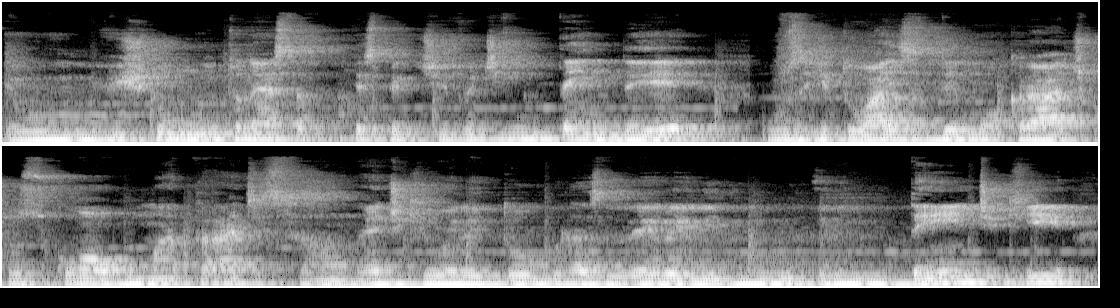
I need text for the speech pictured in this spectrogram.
eu invisto muito nessa perspectiva de entender os rituais democráticos com alguma tradição, né, de que o eleitor brasileiro ele, ele entende que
